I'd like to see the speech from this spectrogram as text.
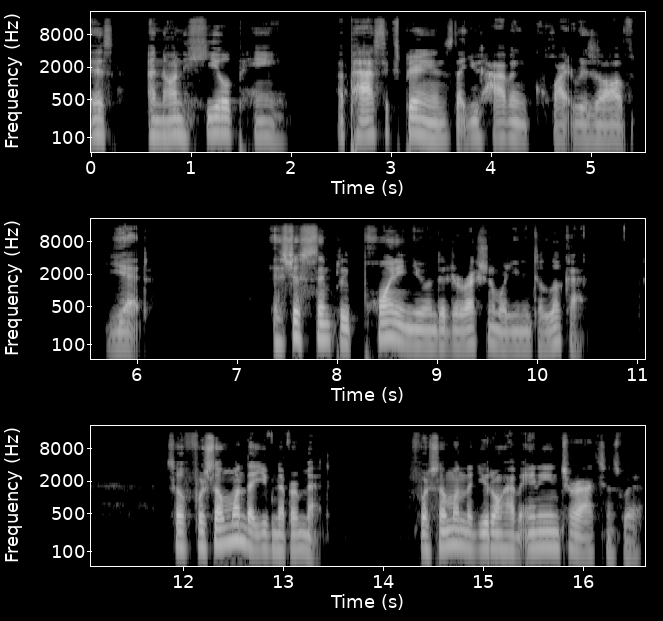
is an unhealed pain, a past experience that you haven't quite resolved yet. It's just simply pointing you in the direction where you need to look at. So, for someone that you've never met, for someone that you don't have any interactions with,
